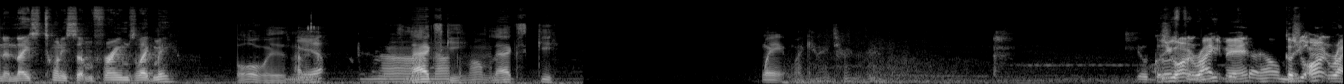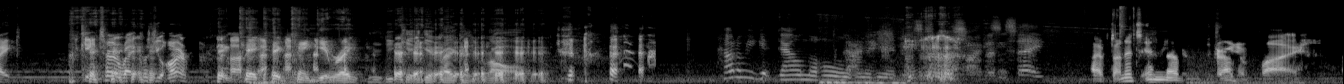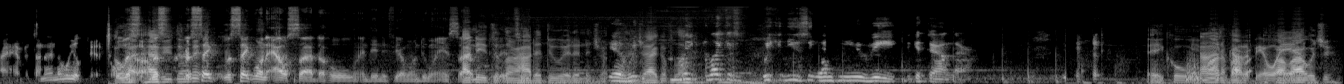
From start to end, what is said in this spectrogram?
in a nice twenty something frames like me. Always, man. Yep. No, not Lag at ski. the moment. Lag ski. Wait, why can't I turn around? Because you aren't right, man. Because you aren't right. You can't turn right because you aren't. can't, can't, can't get right. You can't get right 'cause you're wrong. How do we get down the hole in the vehicle? I've done it in the Dragonfly. I haven't done it in the wheelchair. Well, let's, Have let's, you done let's it? take let's take one outside the hole, and then if y'all want to do one inside, I need to learn how to do it in the, dra- Yeah, the we, dragonfly. we like is we can use the MPUV to get down there. Hey, cool. You No, mind if I, be a if I ride in. with you?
